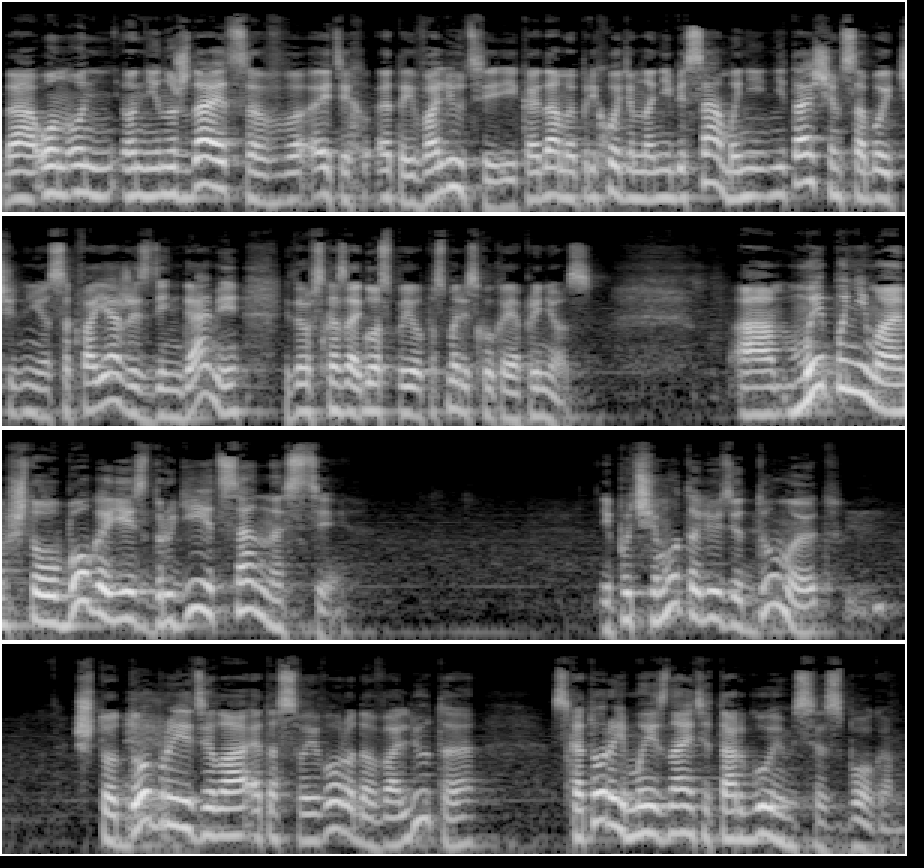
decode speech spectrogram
да, он, он, он не нуждается в этих, этой валюте. И когда мы приходим на небеса, мы не, не тащим с собой саквояжи с деньгами, и того сказать, Господи, вот посмотри, сколько я принес. А мы понимаем, что у Бога есть другие ценности. И почему-то люди думают, что добрые дела – это своего рода валюта, с которой мы, знаете, торгуемся с Богом.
